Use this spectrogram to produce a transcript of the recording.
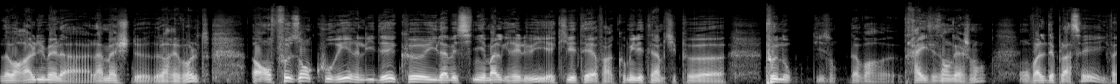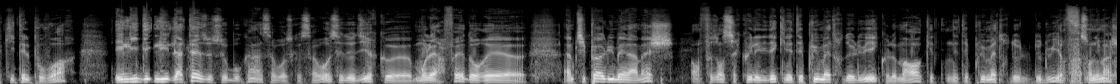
d'avoir allumé la, mèche de, la révolte en faisant courir l'idée qu'il avait signé malgré lui et qu'il était, enfin, comme il était un petit peu euh, penaud disons, d'avoir euh, trahi ses engagements. On va le déplacer, il va quitter le pouvoir. Et la thèse de ce bouquin, ça vaut ce que ça vaut, c'est de dire que Molerfed aurait euh, un petit peu allumé la mèche en faisant circuler l'idée qu'il n'était plus maître de lui, que le Maroc n'était plus maître de, de, lui, enfin son image.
